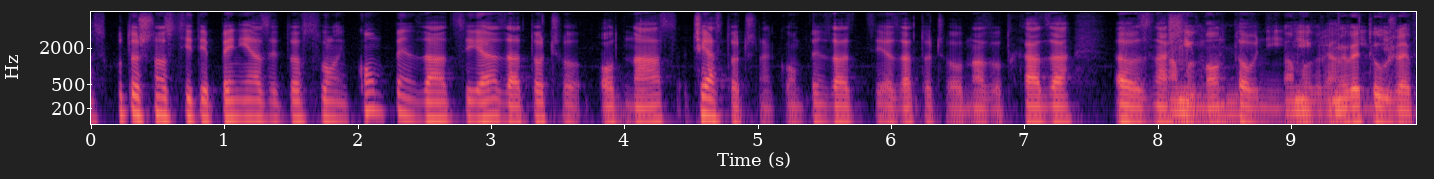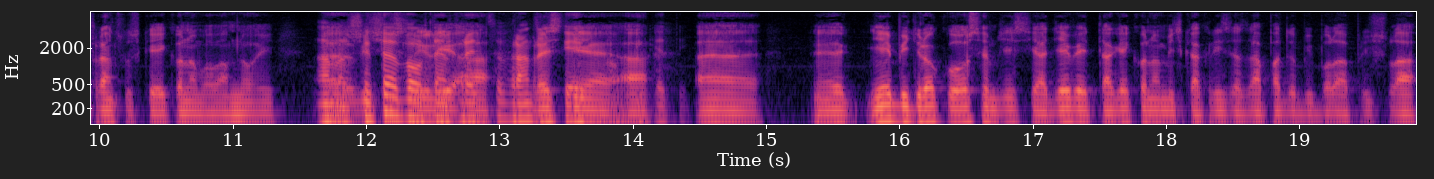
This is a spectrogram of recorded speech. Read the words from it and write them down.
v skutočnosti tie peniaze to sú len kompenzácia za to, čo od nás, čiastočná kompenzácia za to, čo od nás odchádza e, z našich samozrejme, montovní. Samozrejme, veď to už aj francúzske ekonomov a mnohí Áno, to bol ten francúzsky a, a, nebyť roku 89, tak ekonomická kríza západu by bola prišla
